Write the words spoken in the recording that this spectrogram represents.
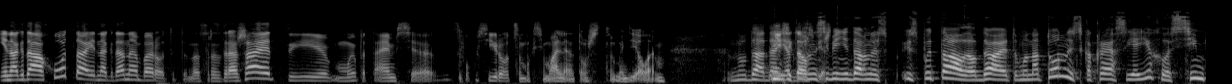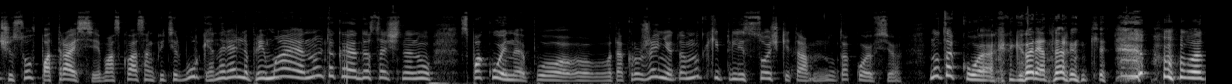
Иногда охота, а иногда наоборот. Это нас раздражает, и мы пытаемся сфокусироваться максимально на том, что мы делаем. Ну да, да, не я тоже успешно. на себе недавно испытала, да, эту монотонность. Как раз я ехала 7 часов по трассе Москва-Санкт-Петербург, и она реально прямая, ну, такая достаточно, ну, спокойная по э, вот окружению. Там, ну, какие-то лесочки там, ну, такое все. Ну, такое, как говорят на рынке. вот,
